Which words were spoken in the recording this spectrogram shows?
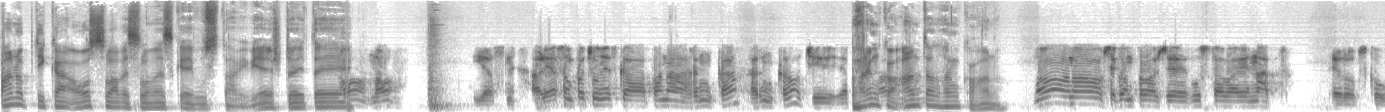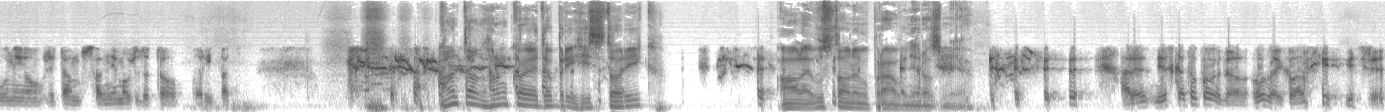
panoptika o oslave slovenskej ústavy, vieš, to je... To je... No, no, jasne. Ale ja som počul dneska pána Hrnka, Hrnka, či... Hrnko? Anton Hrnko, áno. No, no, však on povedal, že ústava je nad Európskou úniou, že tam sa nemôže do toho rýpať. Anton Hrnko je dobrý historik, ale ústavnému právu nerozumie. Ale dneska to povedal, ozaj chlapi, že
